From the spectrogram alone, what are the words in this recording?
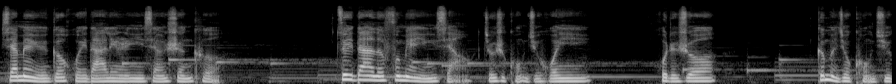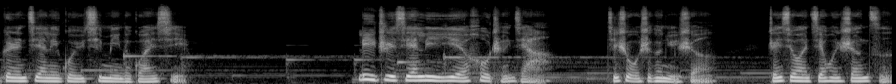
下面有一个回答令人印象深刻：最大的负面影响就是恐惧婚姻，或者说。根本就恐惧跟人建立过于亲密的关系。立志先立业后成家，即使我是个女生，真希望结婚生子，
